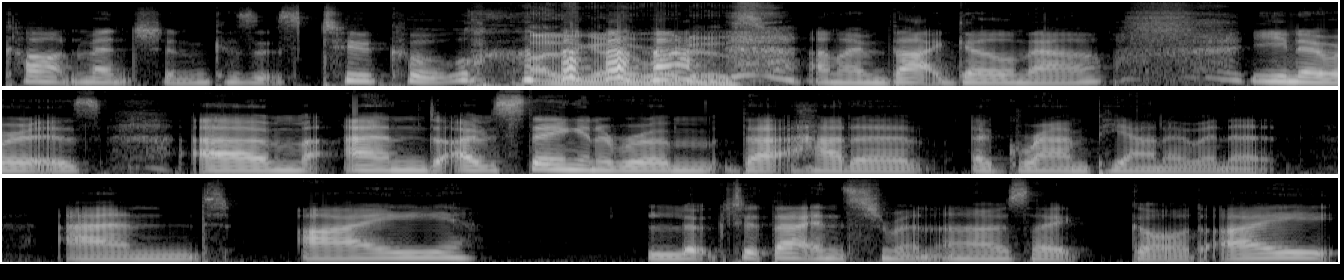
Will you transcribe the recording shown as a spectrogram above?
can't mention because it's too cool. I think I know where it is. and I'm that girl now. You know where it is. Um, and I was staying in a room that had a, a grand piano in it. And I looked at that instrument and I was like, God, I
